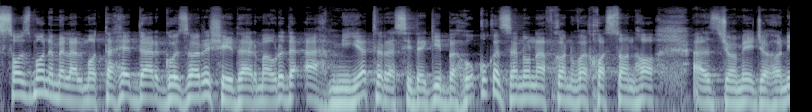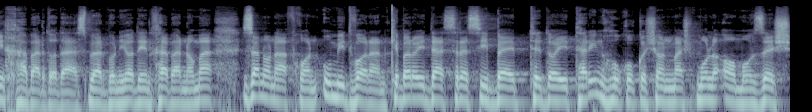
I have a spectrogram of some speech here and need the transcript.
سازمان ملل متحد در گزارشی در مورد اهمیت رسیدگی به حقوق زنان افغان و خواستانها از جامعه جهانی خبر داده است. بر بنیاد این خبرنامه زنان افغان امیدوارند که برای دسترسی به ابتدایی ترین حقوقشان مشمول آموزش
